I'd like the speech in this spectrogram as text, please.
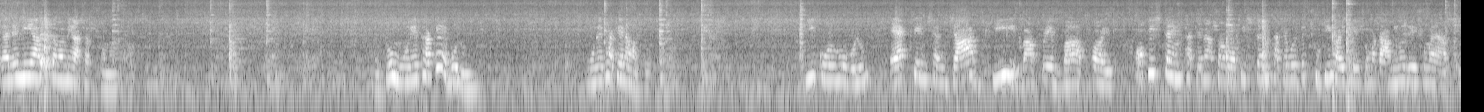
নাহলে নিয়ে আসতাম আমি আসার সময়। তো মনে থাকে বলুন। মনে থাকে না অত। কি করব বলুন? এক টেনশন যা ভিড়, বাপরে বাপ, হয়। অফিস টাইম থাকে না, সব অফিস টাইম থাকে বলতে ছুটি হয় সেই সময়টা, আমিও যেই সময় আসি।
